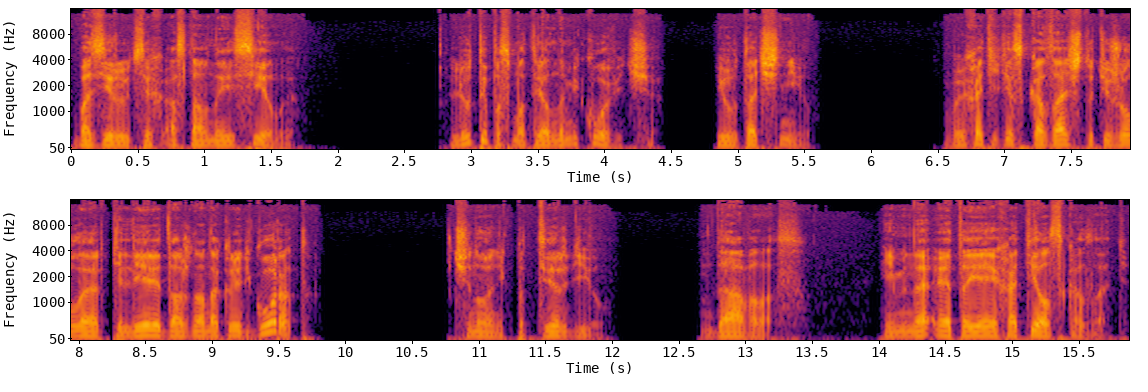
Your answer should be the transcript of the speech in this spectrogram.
базируются их основные силы. Лютый посмотрел на Миковича и уточнил. Вы хотите сказать, что тяжелая артиллерия должна накрыть город? Чиновник подтвердил. Да, Влас. Именно это я и хотел сказать.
